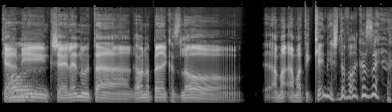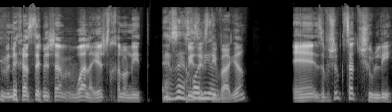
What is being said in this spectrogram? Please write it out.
כן, אבל- אני, כשהעלינו את הרעיון לפרק, אז לא, אמרתי, כן, יש דבר כזה? ונכנסתי לשם, וואלה, יש חלונית איך זה יכול physics להיות? debugger. אה, זה פשוט קצת שולי,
